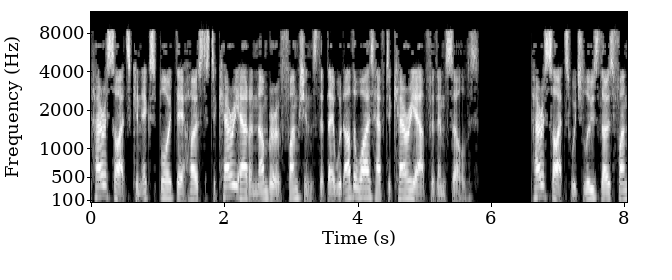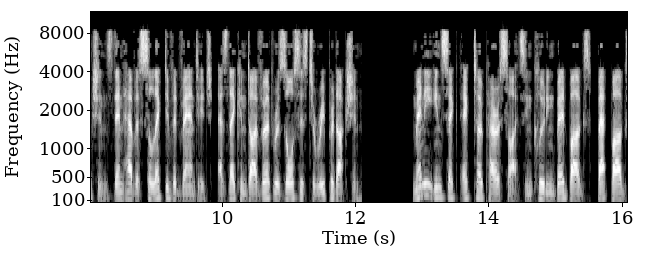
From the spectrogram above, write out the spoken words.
Parasites can exploit their hosts to carry out a number of functions that they would otherwise have to carry out for themselves. Parasites which lose those functions then have a selective advantage, as they can divert resources to reproduction. Many insect ectoparasites including bedbugs, batbugs,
